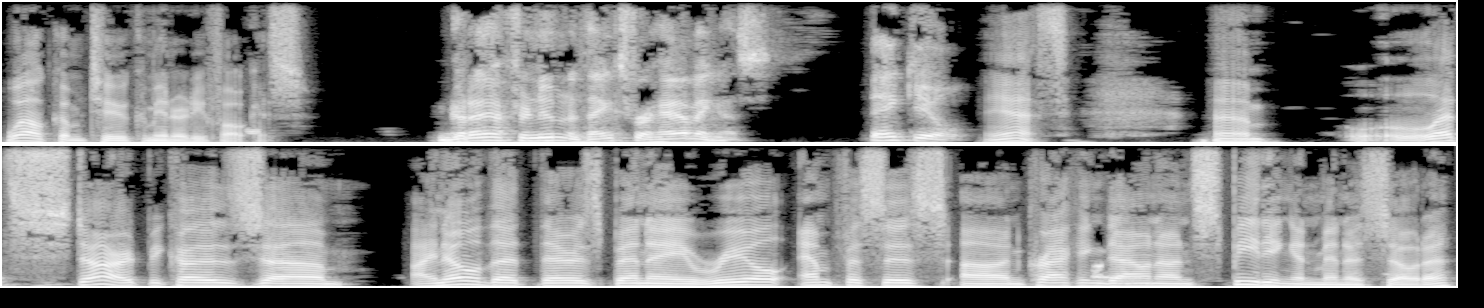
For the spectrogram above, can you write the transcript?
welcome to Community Focus. Good afternoon and thanks for having us. Thank you. Yes. Um, let's start because, um, I know that there's been a real emphasis on cracking down on speeding in Minnesota.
